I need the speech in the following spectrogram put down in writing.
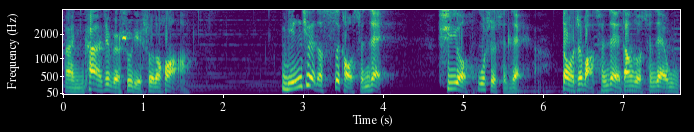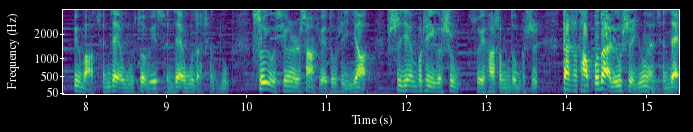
啊，你看这本书里说的话啊，明确的思考存在，需要忽视存在啊。道者把存在当作存在物，并把存在物作为存在物的程度。所有形而上学都是一样的。时间不是一个事物，所以它什么都不是。但是它不断流逝，永远存在，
